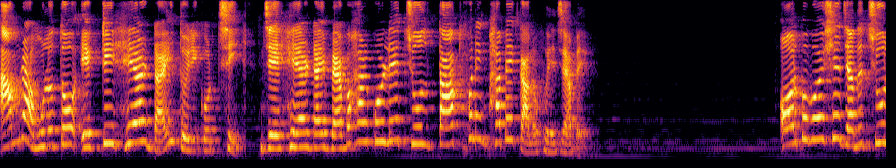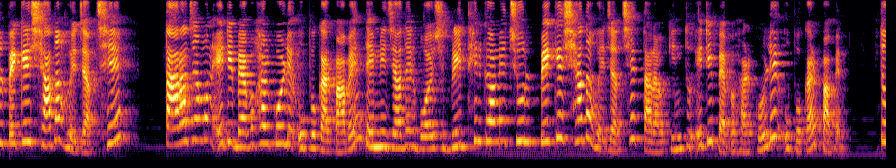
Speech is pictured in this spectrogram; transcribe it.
আমরা মূলত একটি হেয়ার ডাই তৈরি করছি। যে হেয়ার ডাই ব্যবহার করলে চুল তাৎক্ষণিকভাবে কালো হয়ে যাবে। অল্প বয়সে যাদের চুল পেকে সাদা হয়ে যাচ্ছে তারা যেমন এটি ব্যবহার করলে উপকার পাবেন, তেমনি যাদের বয়স বৃদ্ধির কারণে চুল পেকে সাদা হয়ে যাচ্ছে, তারাও কিন্তু এটি ব্যবহার করলে উপকার পাবেন। তো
